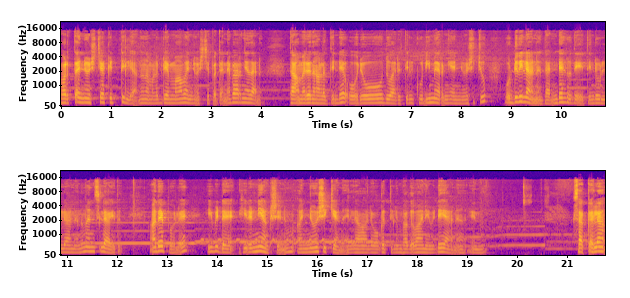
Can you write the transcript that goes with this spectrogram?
പുറത്ത് അന്വേഷിച്ചാൽ കിട്ടില്ല എന്ന് നമ്മൾ ബ്രഹ്മാവ് അന്വേഷിച്ചപ്പോൾ തന്നെ പറഞ്ഞതാണ്. താമരനാളത്തിന്റെ ഓരോ ദ്വാരത്തിൽ കൂടിയും ഇറങ്ങി അന്വേഷിച്ചു. ഒടുവിലാണ് തന്റെ ഹൃദയത്തിന്റെ ഉള്ളിലാണെന്ന് മനസ്സിലായത്. അതേപോലെ ഇവിടെ ഹിരണ്യാക്ഷനും അന്വേഷിക്കുകയാണ് എല്ലാ ലോകത്തിലും ഭഗവാൻ എവിടെയാണ് എന്ന്. സകല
